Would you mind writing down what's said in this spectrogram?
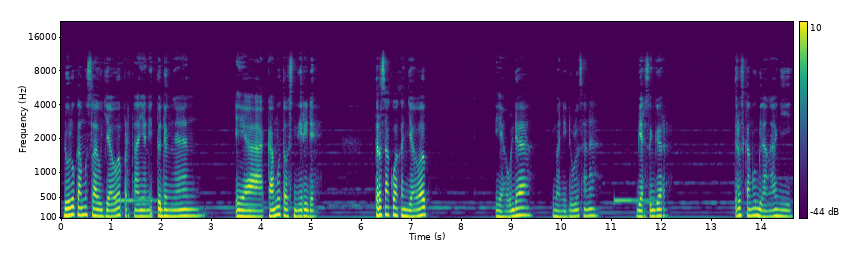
Dulu kamu selalu jawab pertanyaan itu dengan, ya kamu tahu sendiri deh. Terus aku akan jawab, ya udah mandi dulu sana, biar seger. Terus kamu bilang lagi,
